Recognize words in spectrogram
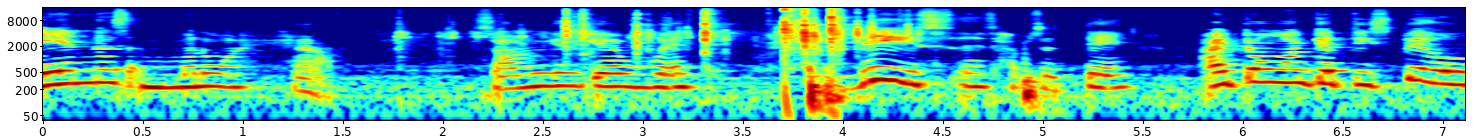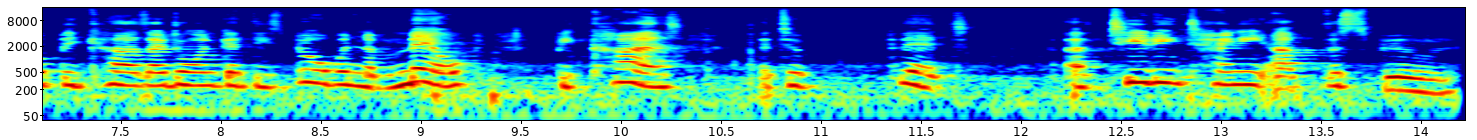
in this middle half. So I'm gonna get with these types of thing. I don't want to get these spilled because I don't want to get these spilled with the milk because it's a bit of teeny tiny of the spoon.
